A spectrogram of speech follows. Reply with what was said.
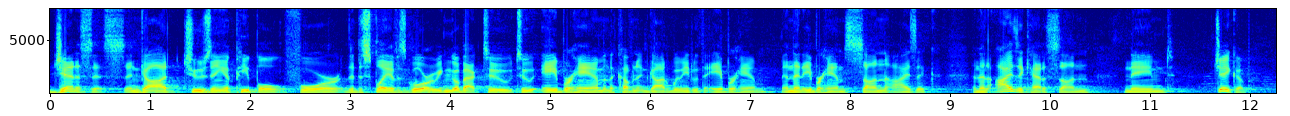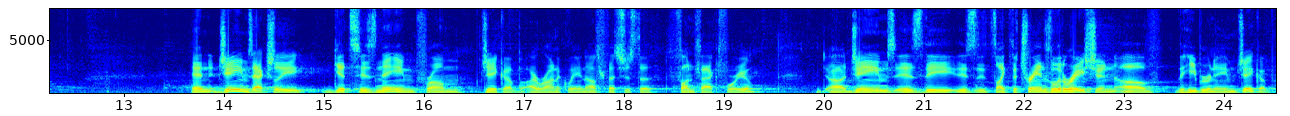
Genesis and God choosing a people for the display of his glory, we can go back to, to Abraham and the covenant God we made with Abraham, and then Abraham's son, Isaac. And then Isaac had a son named Jacob. And James actually gets his name from Jacob, ironically enough. That's just a fun fact for you. Uh, James is the is it's like the transliteration of the Hebrew name Jacob.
